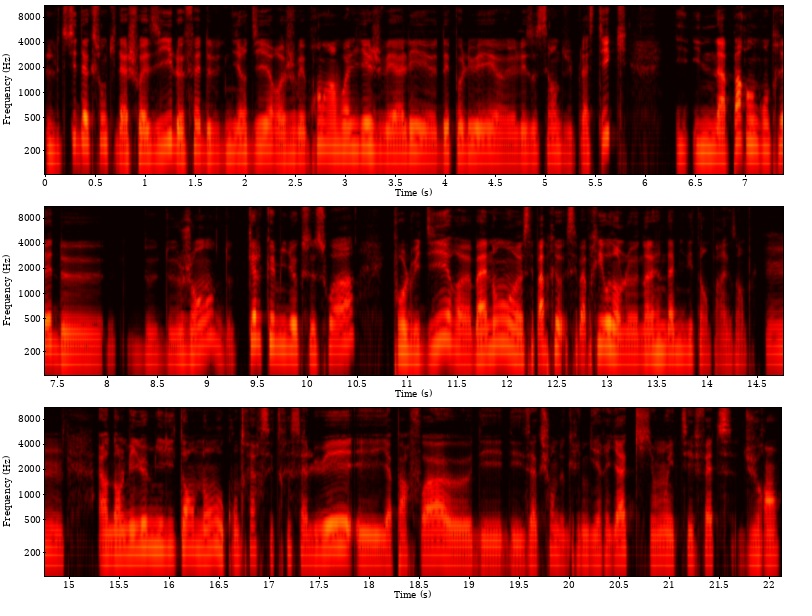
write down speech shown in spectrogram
le type d'action qu'il a choisi, le fait de venir dire je vais prendre un voilier, je vais aller euh, dépolluer les océans du plastique, il, n'a pas rencontré de, de, gens, de quelque milieu que ce soit, pour lui dire euh, bah non, euh, c'est pas, c'est pas prio dans le- dans l'agenda militant, par exemple. Hmm. Alors dans le milieu militant, non, au contraire, c'est très salué et il y a parfois euh, des, des actions de green guérilla qui ont été faites durant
